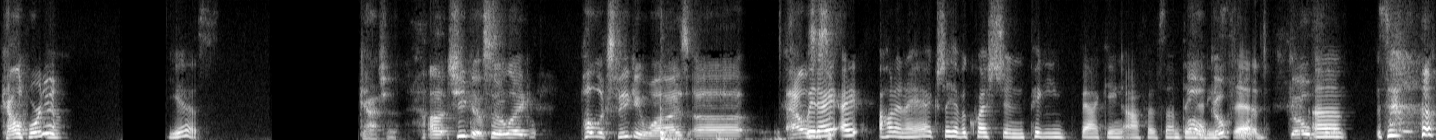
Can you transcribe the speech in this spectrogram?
California? Yes. Gotcha. Uh, Chica, so like public speaking wise, uh, how Wait, I, I hold on. I actually have a question piggybacking off of something oh, that he go said. For it. Go for um, it. So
